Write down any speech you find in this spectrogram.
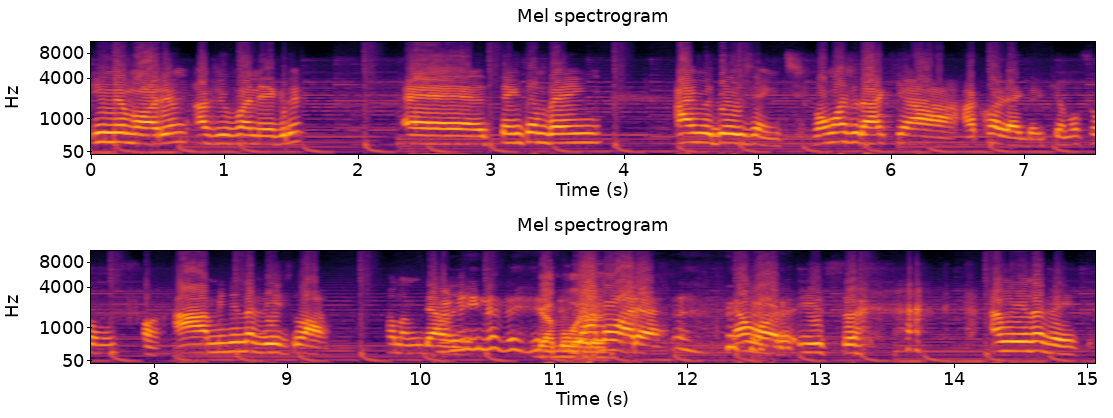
In Memoriam, a Viúva Negra, é, tem também. Ai meu Deus, gente. Vamos ajudar aqui a, a colega, que eu não sou muito fã. A menina verde lá. Qual é o nome dela? A menina verde. Gamora. Gamora. Gamora, isso. a menina verde.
